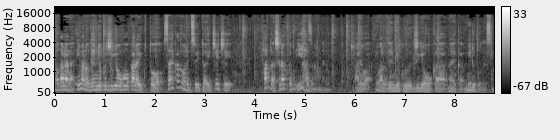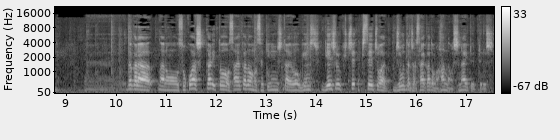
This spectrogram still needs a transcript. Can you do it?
分からない、今の電力事業法からいくと、再稼働についてはいちいち判断しなくてもいいはずなんだね、あれは、今の電力事業法か何か見るとですね。だからあのそこはしっかりと再稼働の責任主体を原子原子力規制庁は自分たちは再稼働の判断をしないと言ってるし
